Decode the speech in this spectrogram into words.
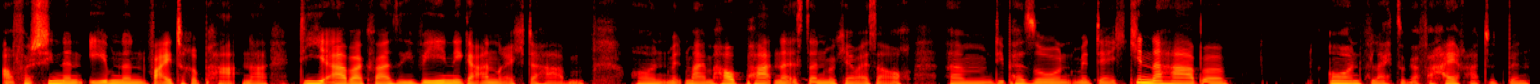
auf verschiedenen Ebenen weitere Partner, die aber quasi weniger Anrechte haben. Und mit meinem Hauptpartner ist dann möglicherweise auch ähm, die Person, mit der ich Kinder habe und vielleicht sogar verheiratet bin.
